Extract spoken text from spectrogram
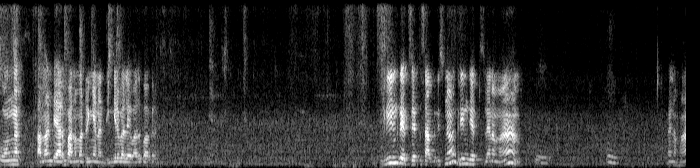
போங்க கமெண்ட் யாரும் பண்ண மாட்டீங்க. நான் திங்கிற வேலையாவது பார்க்குறேன் க்ரீன் கிரேப்ஸ் எடுத்து சாப்பிட்டு விஷ்ணு. க்ரீன் கிரேப்ஸ் வேணாமா? வேணாமா?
